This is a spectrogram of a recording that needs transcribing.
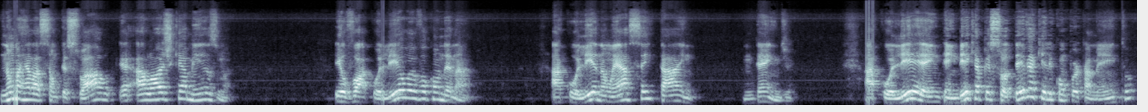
numa relação pessoal, é, a lógica é a mesma. Eu vou acolher ou eu vou condenar? Acolher não é aceitar, entende? Acolher é entender que a pessoa teve aquele comportamento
